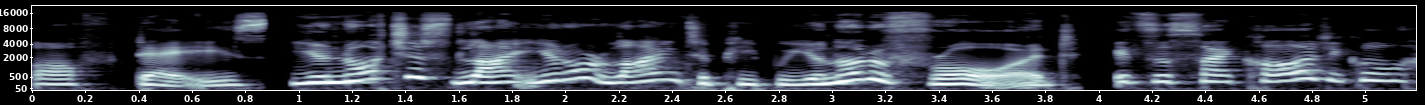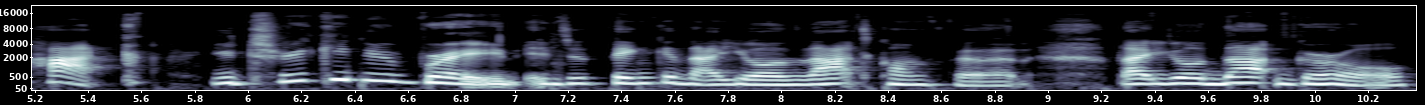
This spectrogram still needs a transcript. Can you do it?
off days, you're not just lying, you're not lying to people, you're not a fraud. It's a psychological hack you're tricking your brain into thinking that you're that confident, that you're that girl.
